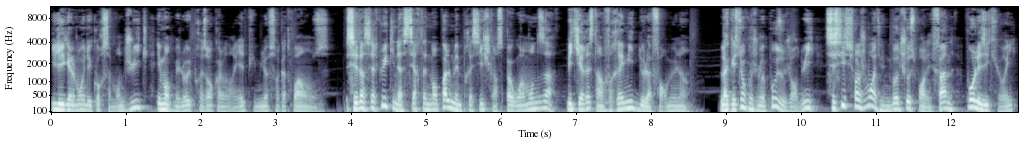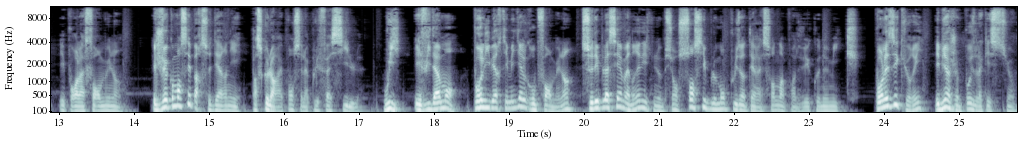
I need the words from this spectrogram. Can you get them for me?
Il y a également eu des courses à Montjuic, et Montmelo est présent au calendrier depuis 1991. C'est un circuit qui n'a certainement pas le même prestige qu'un Spa ou un Monza, mais qui reste un vrai mythe de la Formule 1. La question que je me pose aujourd'hui, c'est si ce changement est une bonne chose pour les fans, pour les écuries et pour la Formule 1. Et je vais commencer par ce dernier, parce que la réponse est la plus facile. Oui, évidemment, pour Liberté Média, le groupe Formule 1, se déplacer à Madrid est une option sensiblement plus intéressante d'un point de vue économique. Pour les écuries, eh bien je me pose la question.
